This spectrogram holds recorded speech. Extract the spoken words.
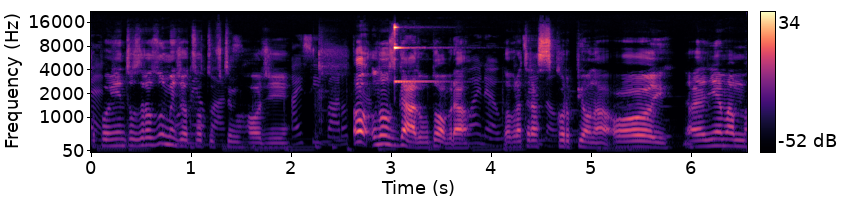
to powinien to zrozumieć o co tu w tym chodzi. O, no zgadł, dobra. Dobra, teraz skorpiona. Oj, ale nie mam,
